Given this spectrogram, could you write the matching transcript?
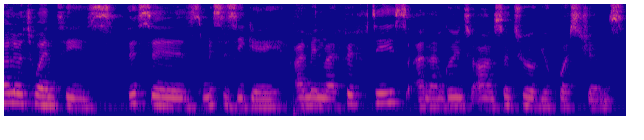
Hello, 20s. This is Mrs. Ige. I'm in my 50s and I'm going to answer two of your questions.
